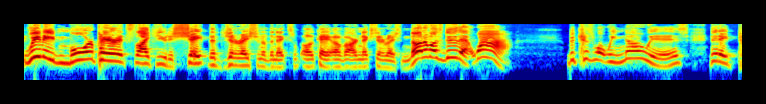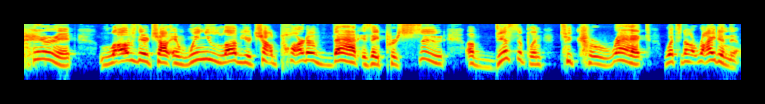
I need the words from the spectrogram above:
we need more parents like you to shape the generation of the next, okay, of our next generation. None of us do that. Why? Because what we know is that a parent loves their child. And when you love your child, part of that is a pursuit of discipline to correct what's not right in them.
